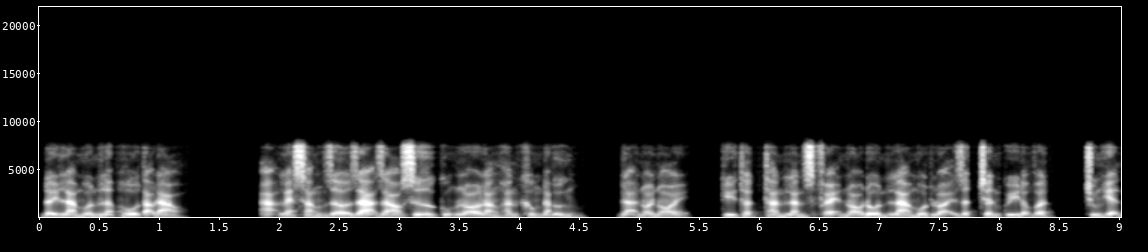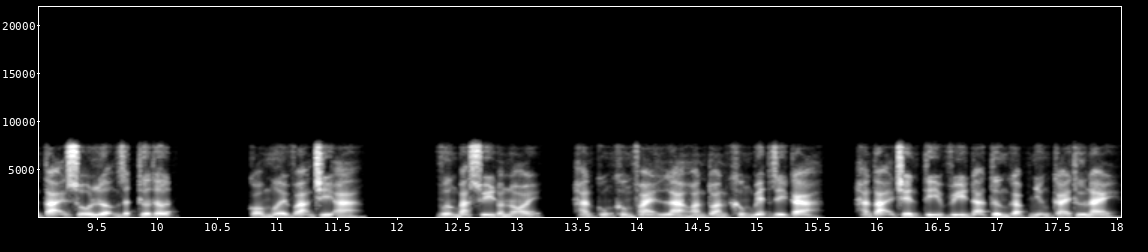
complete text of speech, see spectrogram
đây là muốn lấp hồ tạo đảo. À lẹ sáng giờ dạ giáo sư cũng lo lắng hắn không đáp ứng, đã nói nói, kỳ thật thằn lằn phệ nó đồn là một loại rất chân quý động vật, chúng hiện tại số lượng rất thưa thớt. Có 10 vạn chỉ A. Vương Bác suy đoán nói, hắn cũng không phải là hoàn toàn không biết gì cả, hắn tại trên TV đã từng gặp những cái thứ này.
